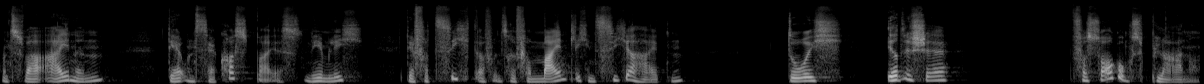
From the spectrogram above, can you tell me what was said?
Und zwar einen, der uns sehr kostbar ist, nämlich der Verzicht auf unsere vermeintlichen Sicherheiten durch irdische Versorgungsplanung,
